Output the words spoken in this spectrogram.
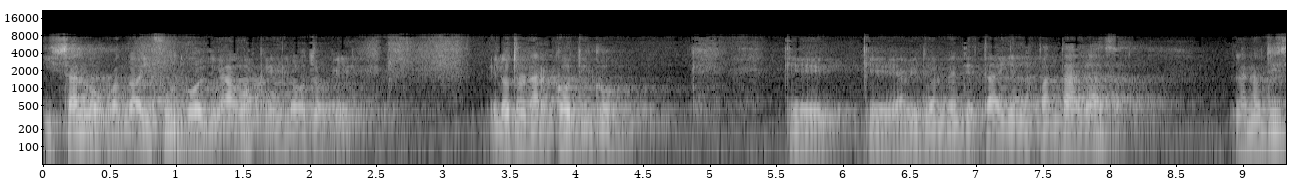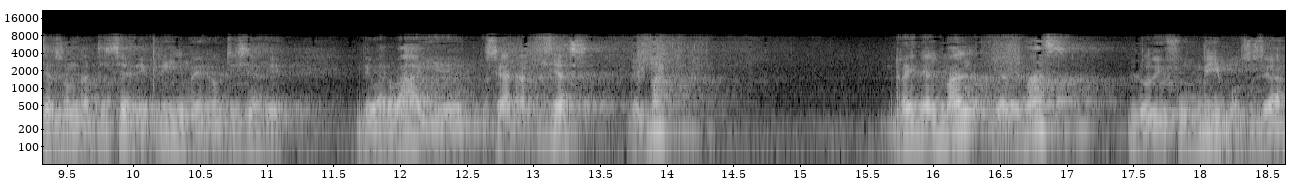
y salvo cuando hay fútbol, digamos, que es lo otro que, el otro narcótico que, habitualmente está ahí en las pantallas, las noticias son noticias de crimen, noticias de, barbarie, o sea, noticias del mal. Reina el mal y además lo difundimos, o sea,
